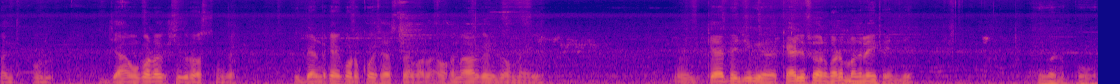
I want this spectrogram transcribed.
బంతిపూలు జామ కూడా చిగురు వస్తుంది. ఈ బెండకాయ కూడా కోసేస్తాం వల్ల ఒక నాలుగు ఐదు ఉన్నాయి. క్యాబేజీ క్యాలీఫ్లవర్ కూడా మొదలైపోయింది. ఇవ్వండి పువ్వు.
